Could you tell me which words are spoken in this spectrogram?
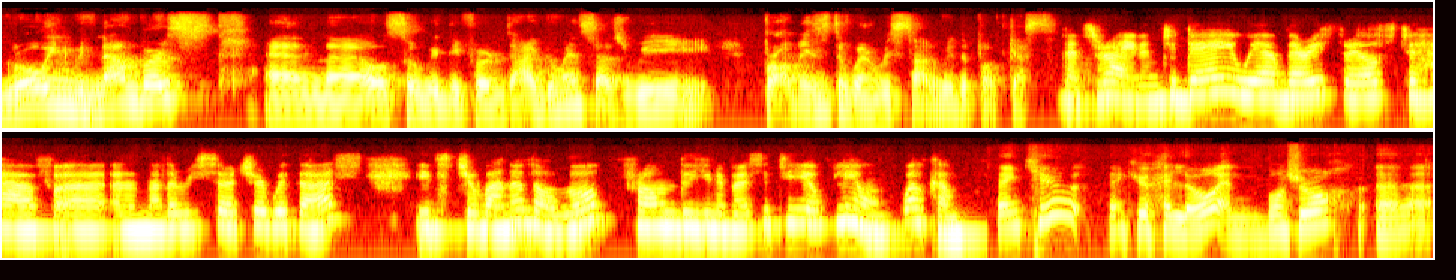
growing with numbers and uh, also with different arguments as we promised when we start with the podcast. That's right. And today we are very thrilled to have uh, another researcher with us. It's Giovanna Lollo from the University of Lyon. Welcome. Thank you. Thank you. Hello and bonjour uh,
